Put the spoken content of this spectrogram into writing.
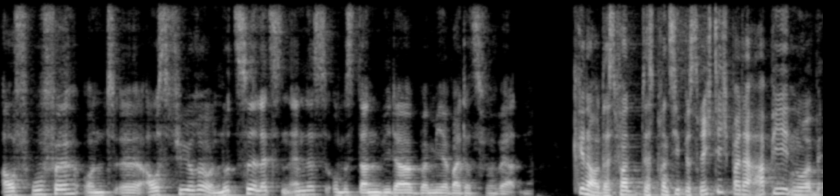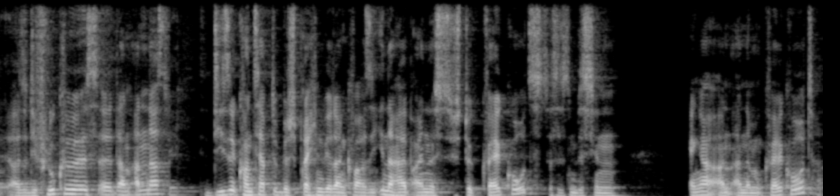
aufrufe und äh, ausführe und nutze letzten Endes, um es dann wieder bei mir weiter zu verwerten. Genau, das, das Prinzip ist richtig bei der API, nur also die Flughöhe ist äh, dann anders. Diese Konzepte besprechen wir dann quasi innerhalb eines Stück Quellcodes. Das ist ein bisschen enger an, an einem Quellcode.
